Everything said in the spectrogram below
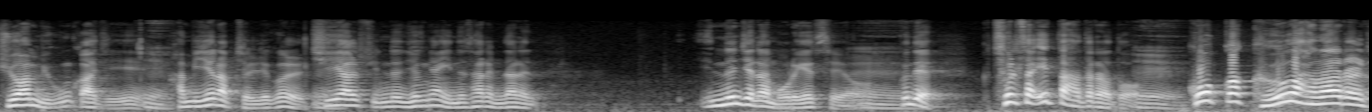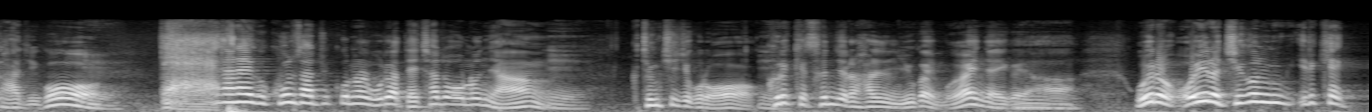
주한 미군까지 예. 한미연합 전력을 지휘할 수 있는 역량이 있는 사람이 나는 있는지 는 모르겠어요. 예. 근데 설사 있다 하더라도 예. 그것과 그 하나를 가지고 예. 대단하게 그 군사 주권을 우리가 되찾아오는 양 예. 정치적으로 예. 음. 그렇게 선제를 할 이유가 뭐가 있냐 이거야. 오히려 오히려 지금 이렇게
